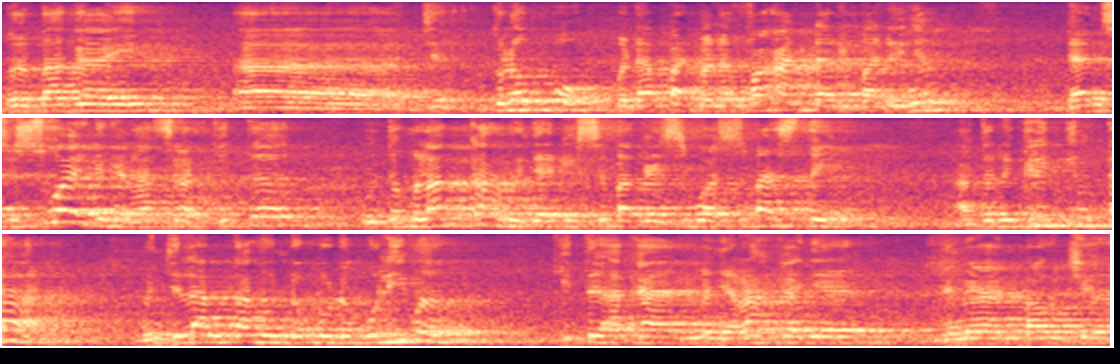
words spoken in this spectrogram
pelbagai uh, kelompok mendapat manfaat daripadanya dan sesuai dengan hasrat kita untuk melangkah menjadi sebagai sebuah smart state atau negeri pintar menjelang tahun 2025 kita akan menyerahkannya dengan voucher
